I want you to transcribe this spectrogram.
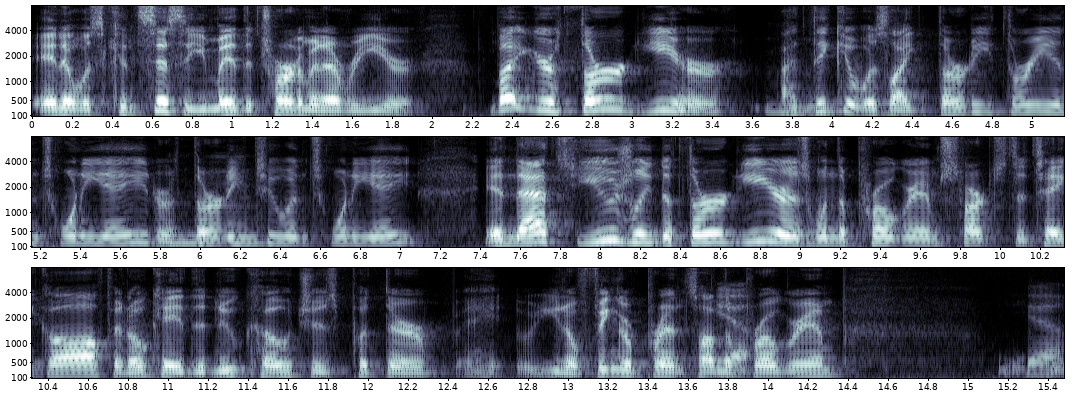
and it was consistent. You made the tournament every year. But your third year, I think it was like 33 and 28 or 32 and 28. And that's usually the third year is when the program starts to take off and okay, the new coaches put their you know fingerprints on the program. yeah.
